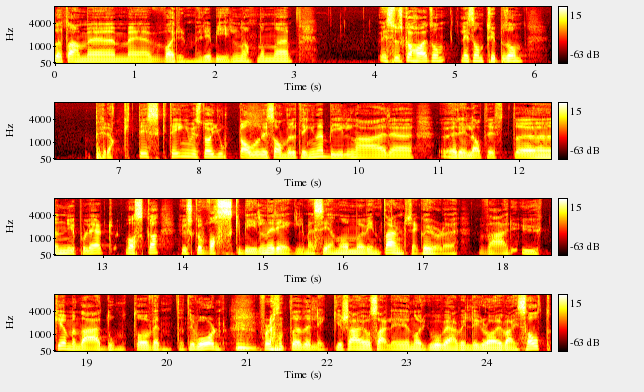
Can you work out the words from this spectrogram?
dette med, med varmer i bilen, da. Men eh, hvis du skal ha et sånn litt sånn type sånn praktisk ting, hvis du har gjort alle disse andre tingene Bilen er eh, relativt eh, nypolert, vaska. Husk å vaske bilen regelmessig gjennom vinteren. Trenger ikke å gjøre det hver uke, men det er dumt å vente til våren. Mm. For det legger seg, og særlig i Norge hvor vi er veldig glad i veisalt,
